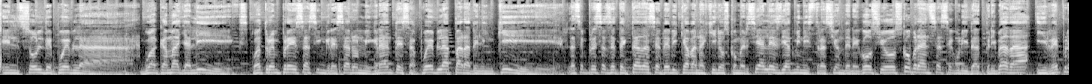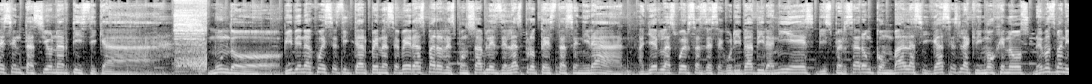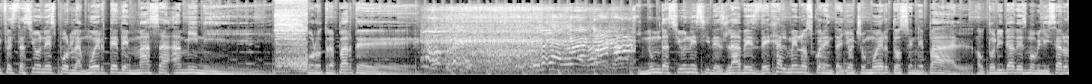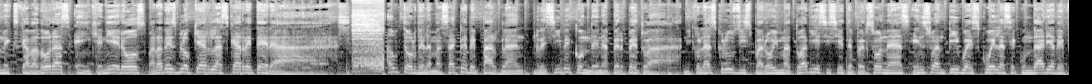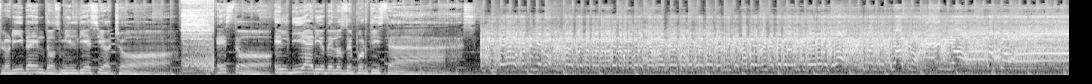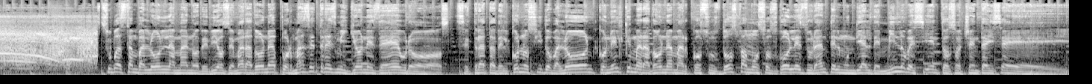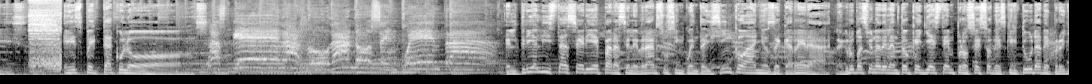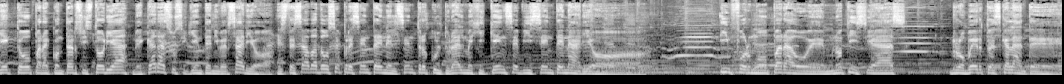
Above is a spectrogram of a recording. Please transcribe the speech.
El Sol de Puebla. Guacamaya Leaks. Cuatro empresas ingresaron migrantes a Puebla para delinquir. Las empresas detectadas se dedicaban a giros comerciales de administración de negocios, cobranza, seguridad privada y representación artística. Mundo. Piden a jueces dictar penas severas para responsables de las protestas en Irán. Ayer las fuerzas de seguridad iraníes dispersaron con balas y gases lacrimógenos nuevas manifestaciones por la muerte de Masa Amini. Por otra parte... Inundaciones y deslaves deja al menos 48 muertos en Nepal. Autoridades movilizaron excavadoras e ingenieros para desbloquear las carreteras. autor de la masacre de Parkland, recibe condena perpetua. Nicolás Cruz disparó y mató a 17 personas en su antigua escuela secundaria de Florida en 2018. Esto, el diario de los deportistas. Subastan balón La mano de Dios de Maradona por más de 3 millones de euros. Se trata del conocido balón con el que Maradona marcó sus dos famosos goles durante el Mundial de 1986. Espectáculos. Las piedras rodando se encuentran. El trialista serie para celebrar sus 55 años de carrera. La agrupación adelantó que ya está en proceso de escritura de proyecto para contar su historia de cara a su siguiente aniversario. Este sábado se presenta en el Centro Cultural Mexiquense Bicentenario. Informó para OEM Noticias Roberto Escalante.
